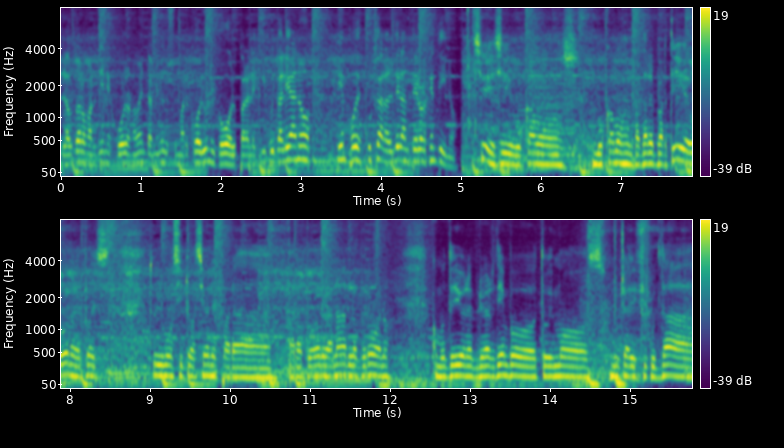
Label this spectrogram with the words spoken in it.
Lautaro Martínez jugó los 90 minutos y marcó el único gol para el equipo italiano. Tiempo de escuchar al delantero argentino. Sí, sí, buscamos, buscamos empatar el partido y bueno, después tuvimos situaciones para, para poder ganarlo, pero bueno, como te digo, en el primer tiempo tuvimos mucha dificultad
